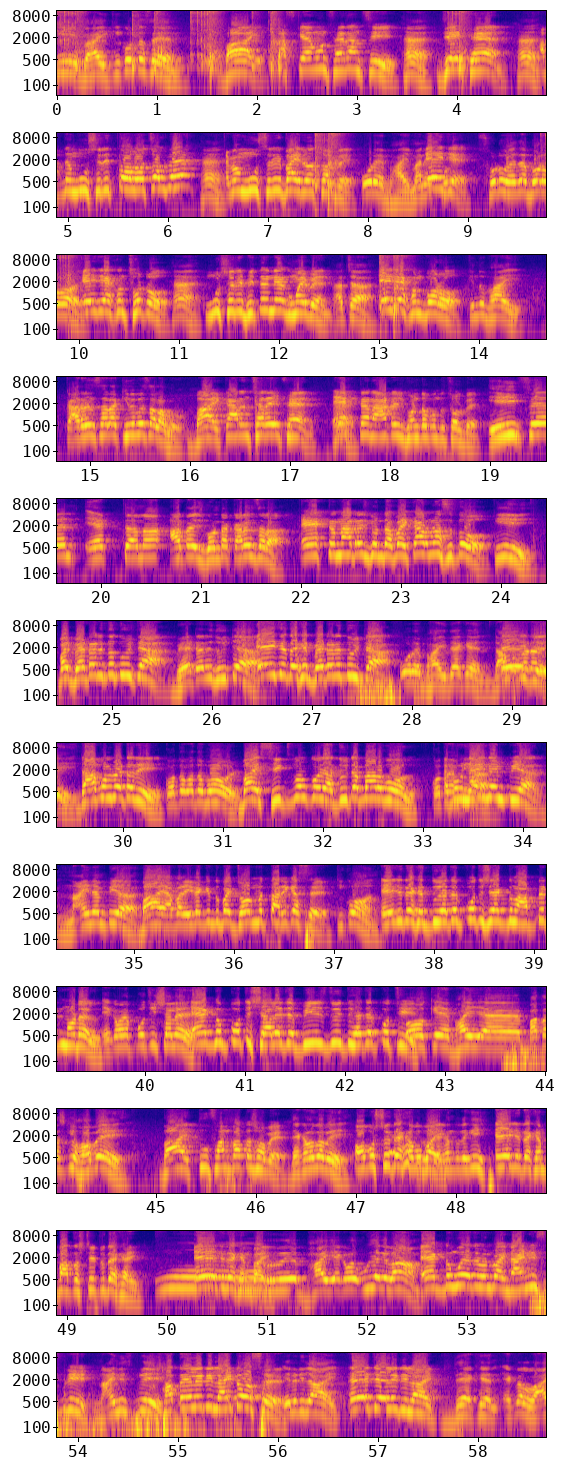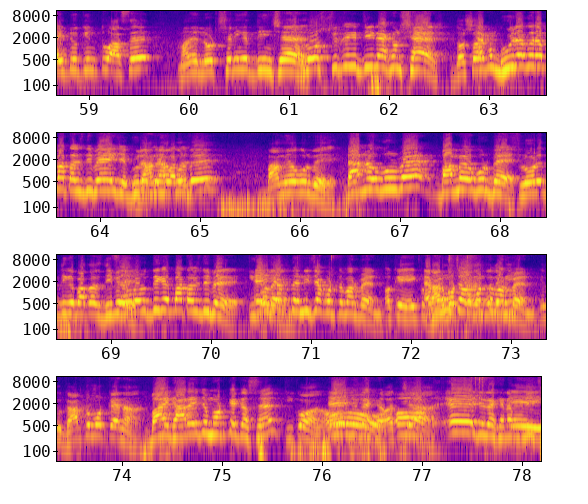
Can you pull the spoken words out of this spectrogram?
কি ভাই কি করতেছেন ভাই আজকে এমন ফ্যান আনছি হ্যাঁ। যেই ফ্যান হ্যাঁ। আপনার মুসুরির তলও চলবে হ্যাঁ। এবং মুসুরির বাইরেও চলবে ওরে ভাই মানে এই যে। ছোট হয়ে যায় বড় হয় এই যে এখন ছোট হ্যাঁ। মুসুরির ভিতরে নিয়ে ঘুমাইবেন আচ্ছা এই যে এখন বড় কিন্তু ভাই কারেন্ট ছাড়া কীভাবে চালাবো? ভাই কারেন্ট ছাড়া এই ফ্যান হ্যাঁ। একটা না আঠাশ ঘণ্টা পর্যন্ত চলবে। এই ফ্যান একটানা আঠাইশ ঘণ্টা কারেন্ট ছাড়া? একটা না আঠাশ ঘণ্টা ভাই কারণ আছে তো। কি? ভাই ব্যাটারি তো দুইটা। ব্যাটারি দুইটা? এই যে দেখেন ব্যাটারি দুইটা। ওরে ভাই দেখেন ডাবল ব্যাটারি ডাবল ব্যাটারি কত কত ভোল্ট ভাই সিক্স বল করে দুইটা বারো বল কত এবং ampere? নাইন এম্পিয়ার 9 অ্যাম্পিয়ার ভাই আবার এটা কিন্তু ভাই জন্মের তারিখ আছে। কি কোন? এই যে দেখেন দুই হাজার পঁচিশে একদম আপডেট মডেল একেবারে 25 সালে? একদম পঁচিশ সালে যে বিশ দুই দুই হাজার পঁচিশ। ওকে ভাই বাতাস কি হবে? ভাই তুফান বাতাস হবে। দেখানো যাবে অবশ্যই দেখাবো ভাই। দেখান তো দেখি। এই যে দেখেন বাতাসটা একটু দেখাই। এই যে দেখেন ভাই। ওরে ভাই একেবারে উড়ে গেলাম। একদম উড়ে যাবেন ভাই নাইন স্পিড 9 স্পিড সাথে এলইডি লাইটও আছে। এলইডি লাইট এই যে এলইডি লাইট দেখেন একটা লাইটও কিন্তু আছে মানে লোড শেডিং এর দিন শেষ। লোড শেডিং এর দিন এখন শেষ। দর্শক- এবং ঘুরে ঘুরে বাতাস দিবে এই যে ঘুরে ঘুরে বাতাস দিবে। বামেও ঘুরবে? ডানেও ঘুরবে বামেও ঘুরবে। ফ্লোরের দিকে বাতাস দিবে? ফ্লোরের দিকে বাতাস দিবে। এই যে আপনি নিচে করতে পারবেন। ওকে একটু এবং মোটা করতে পারবেন। কিন্তু ঘর তো মটকায় না। ভাই ঘাড়ে এই যে মটকাইতাছে। কি কোন? এই যে দেখেন আচ্ছা। এই যে দেখেন আপনি নিচেও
